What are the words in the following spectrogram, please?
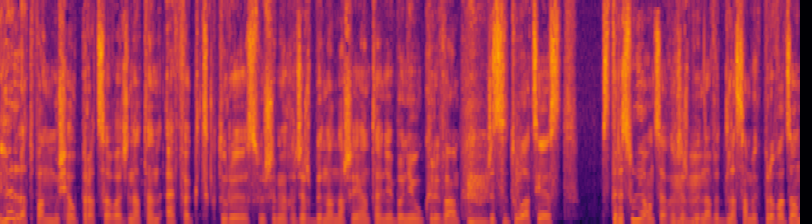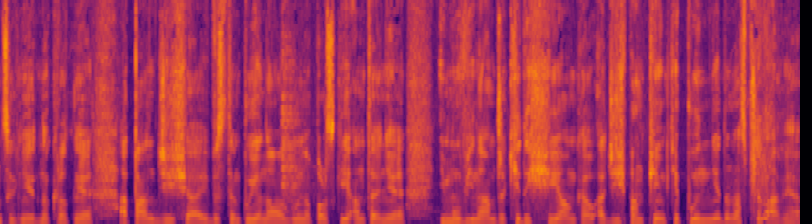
Ile lat pan musiał pracować na ten efekt, który słyszymy chociażby na naszej antenie? Bo nie ukrywam, że sytuacja jest stresująca, chociażby nawet dla samych prowadzących niejednokrotnie. A pan dzisiaj występuje na ogólnopolskiej antenie i mówi nam, że kiedyś się jąkał, a dziś pan pięknie, płynnie do nas przemawia.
